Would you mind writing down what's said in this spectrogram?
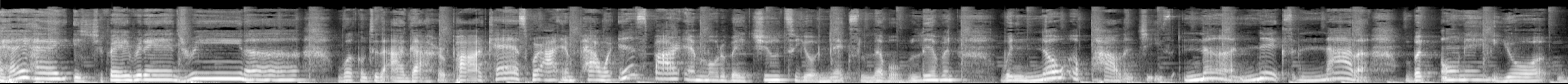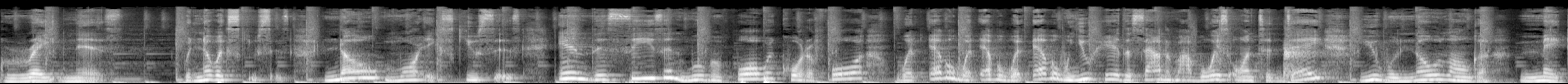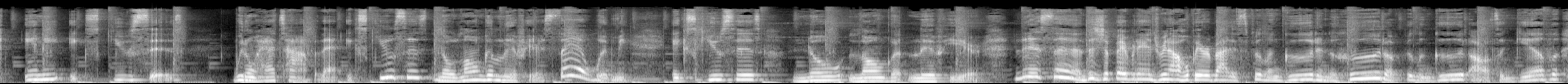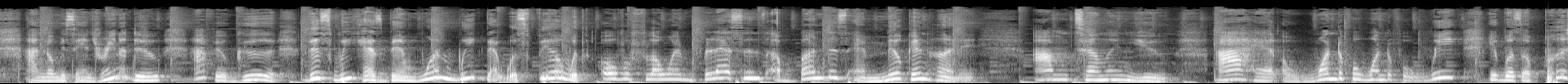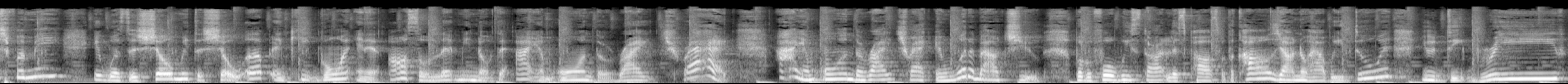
Hey, hey, hey, it's your favorite Andrina. Welcome to the I Got Her podcast where I empower, inspire, and motivate you to your next level of living with no apologies, none, nix, nada, but owning your greatness with no excuses. No more excuses. In this season, moving forward, quarter four, whatever, whatever, whatever, when you hear the sound of my voice on today, you will no longer make any excuses. We don't have time for that. Excuses no longer live here. Say it with me. Excuses no longer live here. Listen, this is your favorite Andrina. I hope everybody's feeling good in the hood or feeling good all together. I know Miss Andrina do. I feel good. This week has been one week that was filled with overflowing blessings, abundance, and milk and honey. I'm telling you, I had a wonderful, wonderful week. It was a push for me. It was to show me to show up and keep going. And it also let me know that I am on the right track. I am on the right track. And what about you? But before we start, let's pause for the calls. Y'all know how we do it. You deep breathe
